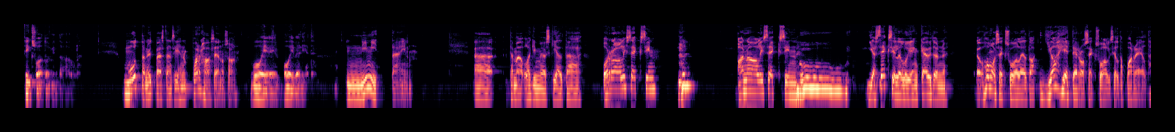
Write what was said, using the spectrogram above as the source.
fiksua toimintaa olla. Mutta nyt päästään siihen parhaaseen osaan. Voi, voi veljet. Nimittäin ää, tämä laki myös kieltää oraaliseksin, anaaliseksin ja seksilelujen käytön homoseksuaaleilta ja heteroseksuaalisilta pareilta.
